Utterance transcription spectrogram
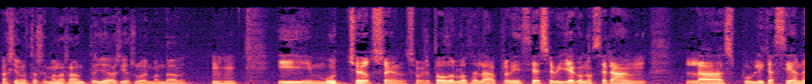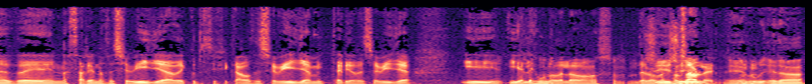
hacia nuestra Semana Santa y hacia sus hermandades. Ujú. Y muchos, sobre todo los de la provincia de Sevilla, conocerán las publicaciones de Nazarenos de Sevilla, de Crucificados de Sevilla, Misterios de Sevilla, y, y él es uno de los, de los Sí, sí, responsables. eh, era,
